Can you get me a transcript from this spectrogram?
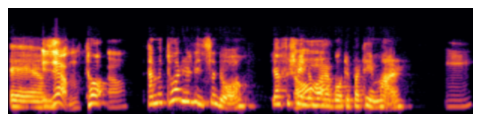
Eh, Igen? Ta, Ja. ja, men ta det Lisen då. Jag försvinner Ja. bara bort ett par timmar. Mm.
